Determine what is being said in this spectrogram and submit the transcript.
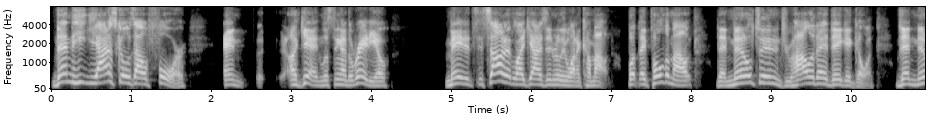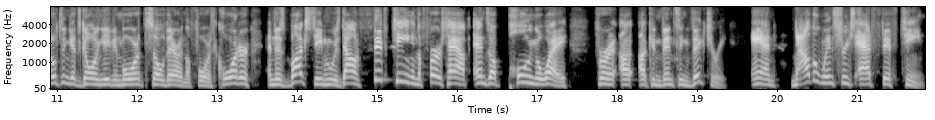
Then he Giannis goes out four, and uh, again, listening on the radio, made it, it sounded like guys didn't really want to come out, but they pulled them out. Then Middleton and Jrue Holiday, they get going. Then Middleton gets going even more so there in the fourth quarter. And this Bucks team, who was down 15 in the first half, ends up pulling away for a, a convincing victory. And now the win streak's at 15.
